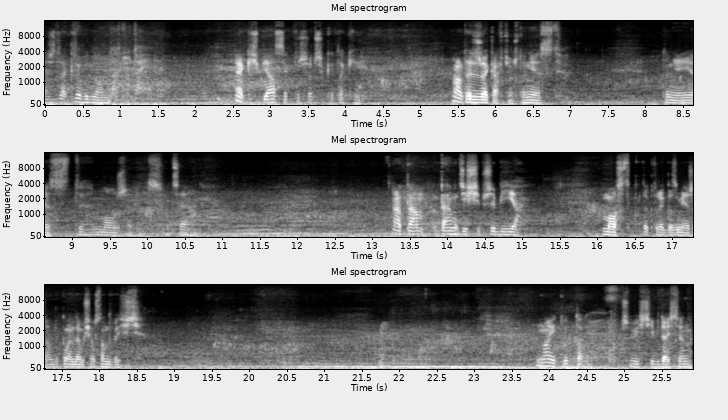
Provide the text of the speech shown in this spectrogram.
razie tak to wygląda tutaj. Jakiś piasek troszeczkę taki. No, Ale to jest rzeka wciąż, to nie jest. To nie jest morze, więc ocean. A tam, tam gdzieś się przebija most, do którego zmierzam, tylko będę musiał stąd wyjść. No i tutaj oczywiście widać ten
